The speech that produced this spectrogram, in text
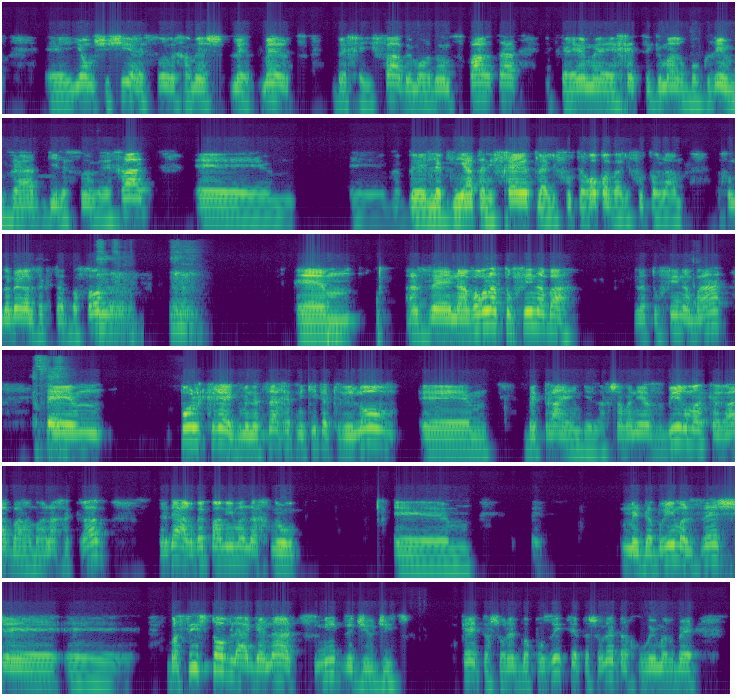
אה, יום שישי, ה-25 למרץ, בחיפה, במועדון ספרטה, התקיים חצי גמר בוגרים ועד גיל 21, לבניית הנבחרת לאליפות אירופה ואליפות עולם. אנחנו נדבר על זה קצת בסוף. אז נעבור לתופין הבא. לתופין הבא. פול קרג מנצח את ניקיטה קרילוב בטריינגל. עכשיו אני אסביר מה קרה במהלך הקרב. אתה יודע, הרבה פעמים אנחנו מדברים על זה שבסיס טוב להגנה עצמית זה ג'יו-ג'יצו. אוקיי? אתה שולט בפוזיציה, אתה שולט, אנחנו רואים הרבה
